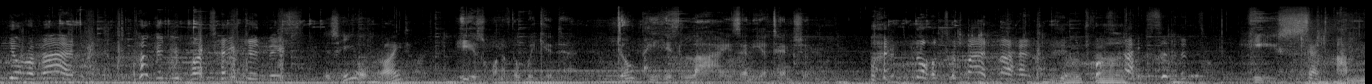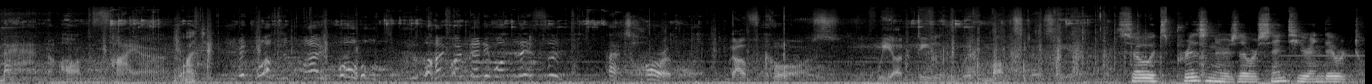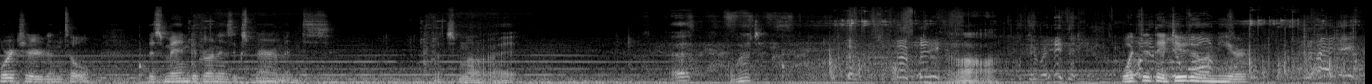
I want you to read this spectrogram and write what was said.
you're a man. How can you partake in this? Is he all right? He is one of the wicked. Don't pay his lies any attention. I'm not a bad man. Oh god. Accident. He set a man on fire. What? It wasn't my fault. Why won't anyone listen? That's horrible. Of course. We are dealing with monsters here. so it's prisoners that were sent here and they were tortured until this man could run his experiments. That's not right. Uh, what? Ah. anything. What did they do to him here? Anything.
